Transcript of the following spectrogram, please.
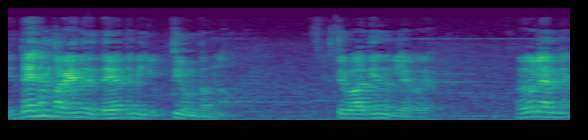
ഇദ്ദേഹം പറയുന്നത് ഇദ്ദേഹത്തിന് യുക്തി ഉണ്ടെന്നാണ് യുക്തിവാദി എന്നല്ലേ പറയാം? അതുപോലെ തന്നെ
